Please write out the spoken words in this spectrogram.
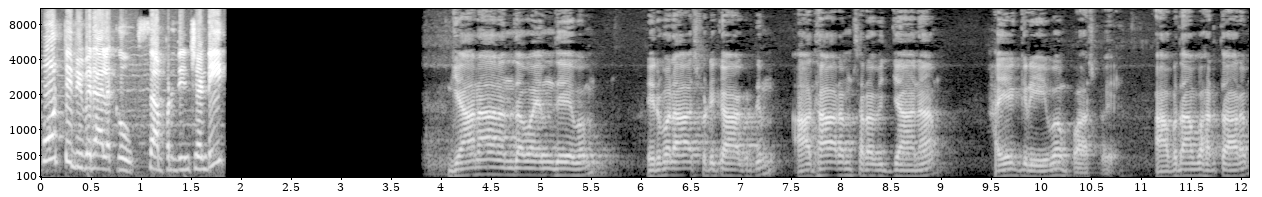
పూర్తి వివరాలకు సంప్రదించండి. జ్ఞానానందవయం దేవం నిర్మలాస్ఫటికాకృతిం ఆధారం సర్వవిద్యానాం హయగ్రీవం పాస్పయ ఆపదాంబహర్తారం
